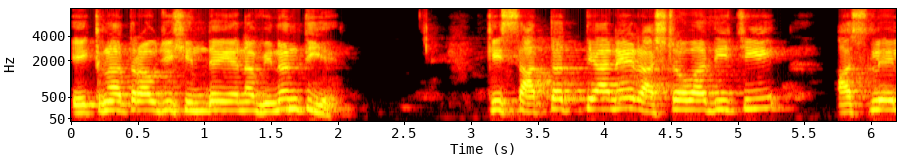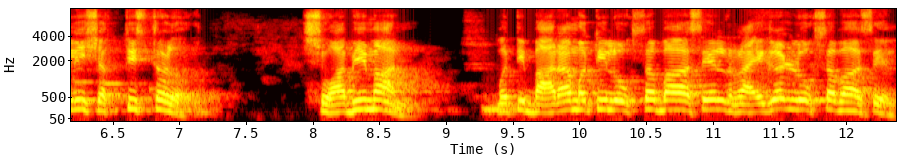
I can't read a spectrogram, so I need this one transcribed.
एकनाथरावजी शिंदे यांना विनंती आहे की सातत्याने राष्ट्रवादीची असलेली शक्तिस्थळं स्वाभिमान मग ती बारामती लोकसभा असेल रायगड लोकसभा असेल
